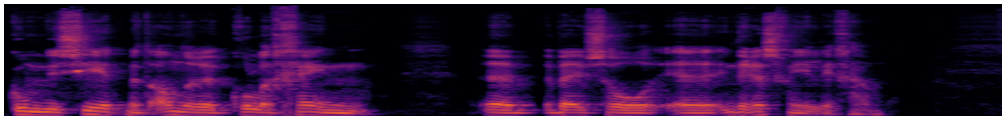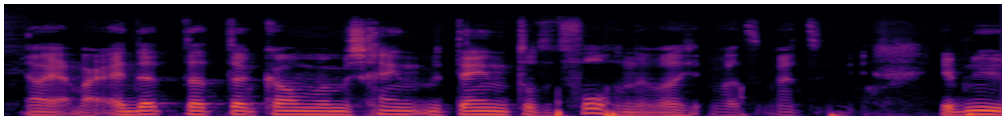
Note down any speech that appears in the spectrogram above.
communiceert met andere collageenweefsel in de rest van je lichaam. Oh ja, maar en dat, dat, dan komen we misschien meteen tot het volgende. Wat, wat, wat, je hebt nu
